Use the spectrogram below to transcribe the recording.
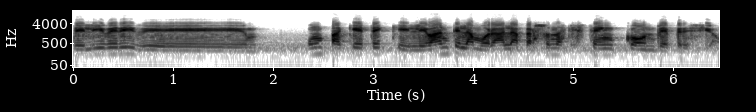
delivery de un paquete que levante la moral a personas que estén con depresión.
